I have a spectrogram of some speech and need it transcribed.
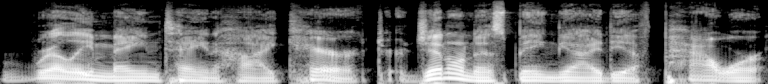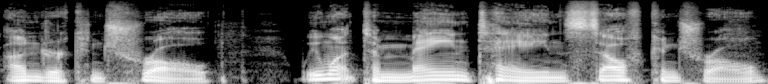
really maintain high character. Gentleness being the idea of power under control. We want to maintain self control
